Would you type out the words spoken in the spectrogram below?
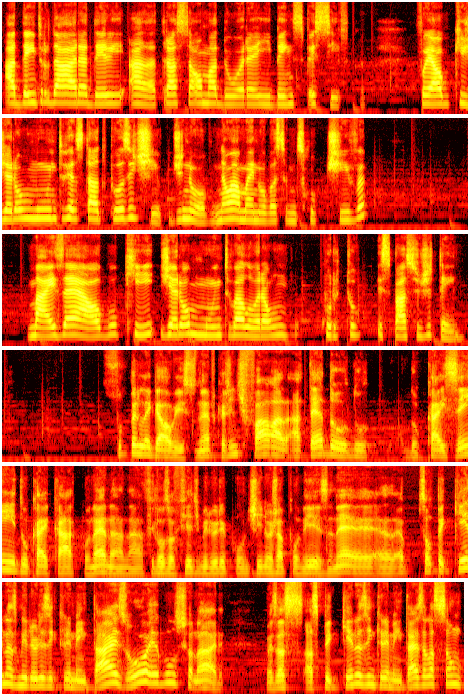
a dentro da área dele a traçar uma dor aí bem específica. Foi algo que gerou muito resultado positivo. De novo, não é uma inovação disruptiva, mas é algo que gerou muito valor a um curto espaço de tempo. Super legal isso, né? Porque a gente fala até do, do, do Kaizen e do Kaikaku, né? Na, na filosofia de melhoria contínua japonesa, né? É, é, são pequenas melhorias incrementais ou revolucionárias. Mas as, as pequenas incrementais, elas são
